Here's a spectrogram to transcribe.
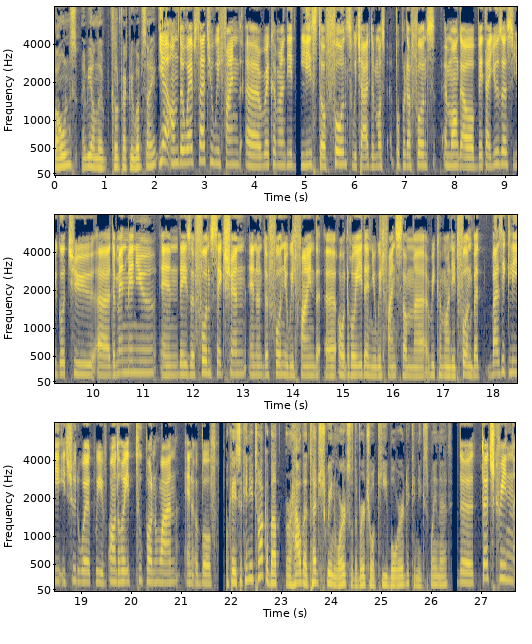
phones, maybe on the Code Factory website? Yeah, on the website you will find a recommended list of phones which are the most popular phones among our beta users. You go to uh, the main menu and there is a phone section and on the phone you will find uh, Android and you will find some uh, recommended phone. But basically it should work with Android 2.1 and above. Okay, so can you talk about or how the touchscreen works with the virtual keyboard? Can you explain that? The touchscreen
